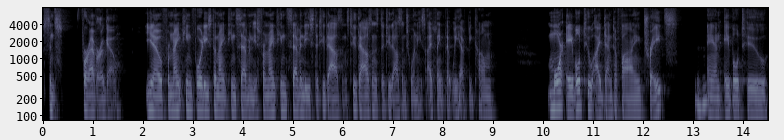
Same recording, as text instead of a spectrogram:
since forever ago. You know, from 1940s to 1970s, from 1970s to 2000s, 2000s to 2020s. I think that we have become more able to identify traits mm-hmm. and able to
